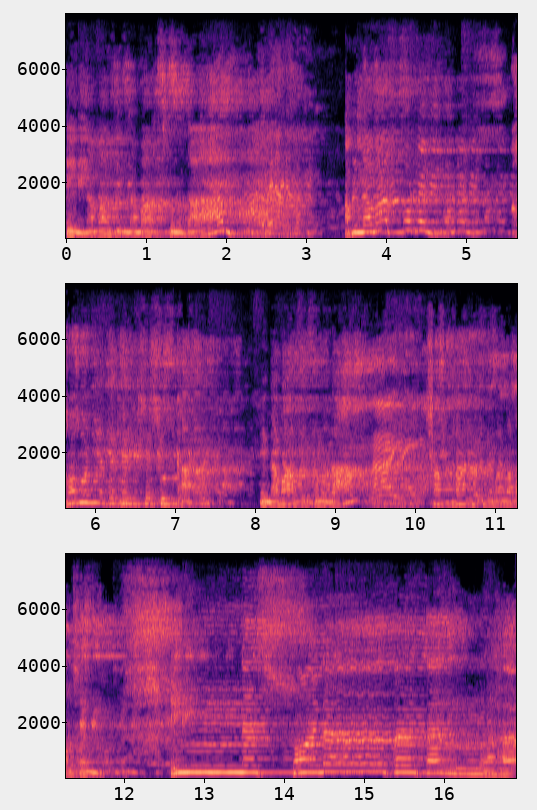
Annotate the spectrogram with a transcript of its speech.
এই নামাজের নামাজ কোনো দাম? আপনি নামাজ পড়বেন খবর নিয়ে দেখেন সে সুদ খায়। এই নামাজের কোনো দাম? সাবধান করে দেবেন আল্লাহ বলছেন ইন্নাস সালাতা তানহা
